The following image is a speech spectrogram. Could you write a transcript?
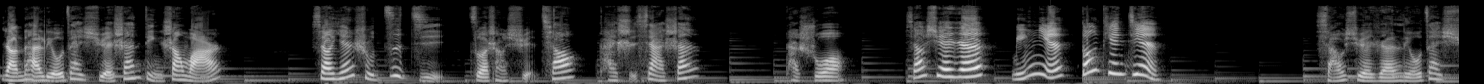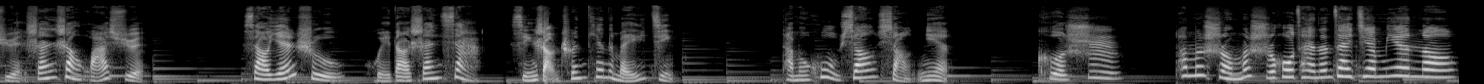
让他留在雪山顶上玩儿。小鼹鼠自己坐上雪橇，开始下山。他说：“小雪人，明年冬天见。”小雪人留在雪山上滑雪，小鼹鼠回到山下欣赏春天的美景。他们互相想念。可是，他们什么时候才能再见面呢？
